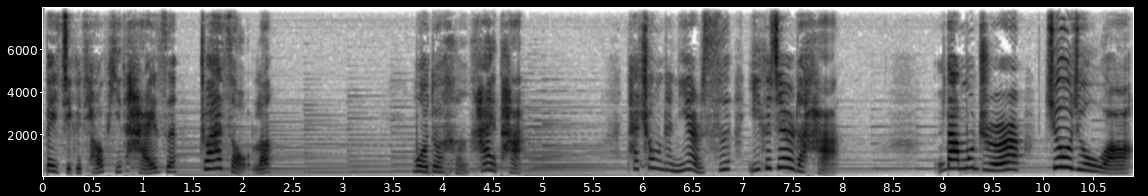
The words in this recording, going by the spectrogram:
被几个调皮的孩子抓走了。莫顿很害怕，他冲着尼尔斯一个劲儿地喊：“大拇指，救救我！”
